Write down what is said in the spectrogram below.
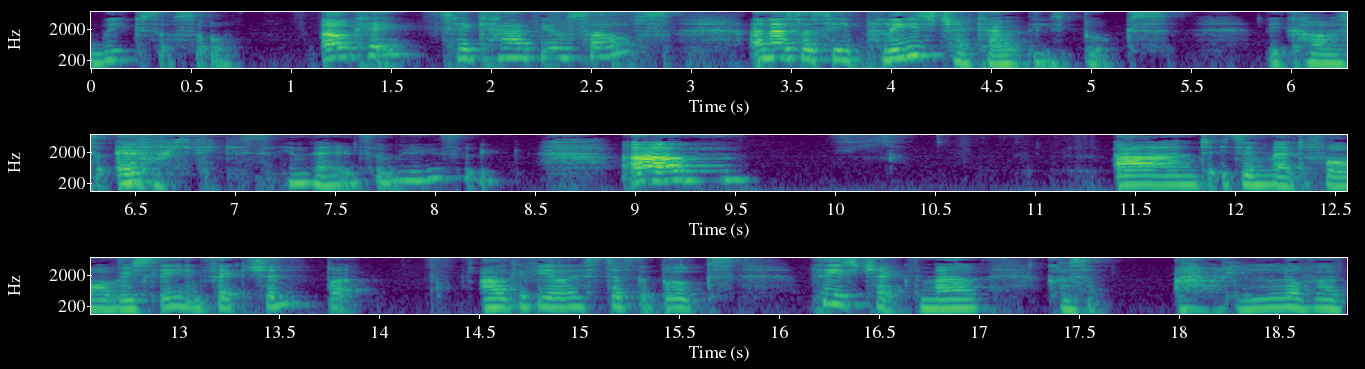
weeks or so. Okay, take care of yourselves. And as I say, please check out these books because everything is in there. It's amazing. Um, and it's in metaphor, obviously, in fiction, but I'll give you a list of the books. Please check them out because I would love a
